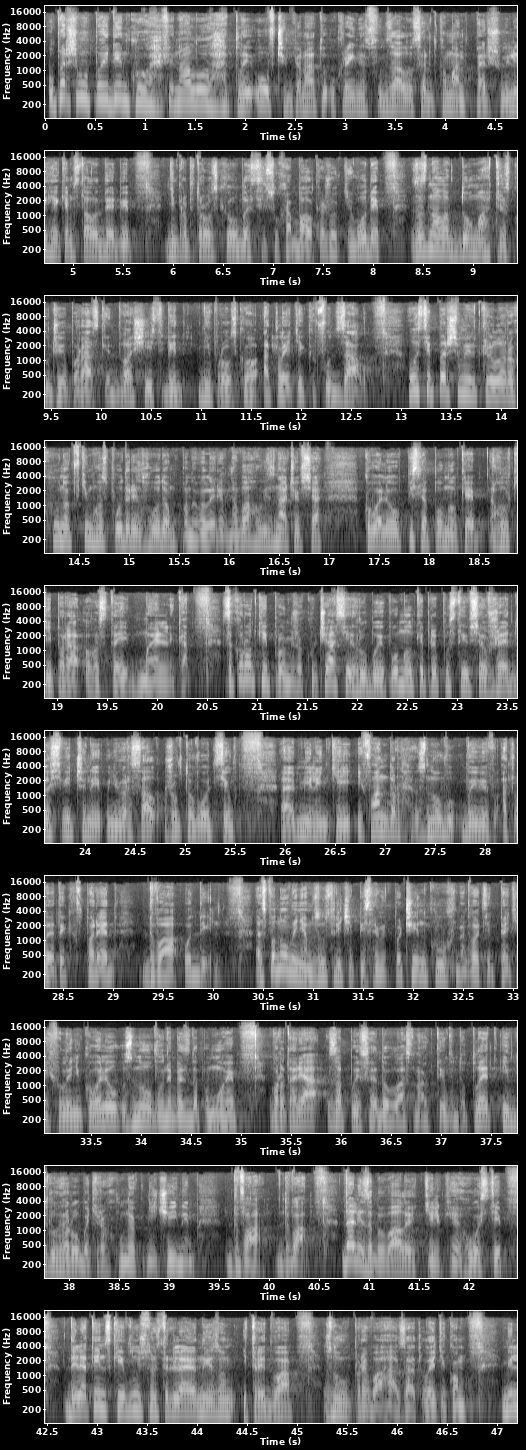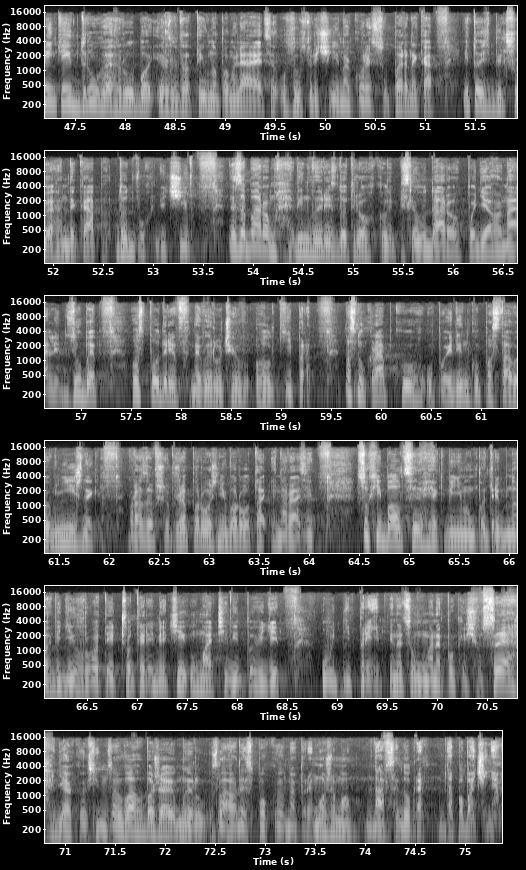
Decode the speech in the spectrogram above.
У першому поєдинку фіналу плей-офф чемпіонату України з футзалу серед команд першої ліги, яким стало дербі Дніпропетровської області, суха балка жовті води, зазнала вдома тріскучої поразки 2-6 від Дніпровського Атлетік Футзал. Гості першими відкрили рахунок, втім господарі згодом поновили рівновагу. Відзначився Ковальов після помилки голкіпера гостей Мельника. За короткий проміжок у часі грубої помилки припустився вже досвідчений універсал жовтоводців е, Міленький і Фандор знову вивів Атлетик вперед 2-1. 3-1. З поновленням зустрічі після відпочинку на 25-й хвилині Ковальов знову не без допомоги воротаря записує до власного активу дуплет і вдруге робить рахунок нічийним 2-2. Далі забивали тільки гості. Делятинський влучно стріляє низом і 3-2. Знову перевага за Атлетіком. Міленький вдруге грубо і результативно помиляється у зустрічі на користь суперника, і той збільшує гандикап до двох м'ячів. Незабаром він виріс до трьох, коли після удару по діагоналі дзюби господарів не виручив голкіпер. Пасну крапку у поєдинку поставив ніжник, вразивши вже порожні ворота. І наразі сухій балці, як мінімум, потрібно відігрувати чотири м'ячі у матчі відповіді у Дніпрі. І на цьому в мене поки що все. Дякую всім за увагу. Бажаю миру, злагоди, спокою. Ми переможемо. На все добре. До побачення.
